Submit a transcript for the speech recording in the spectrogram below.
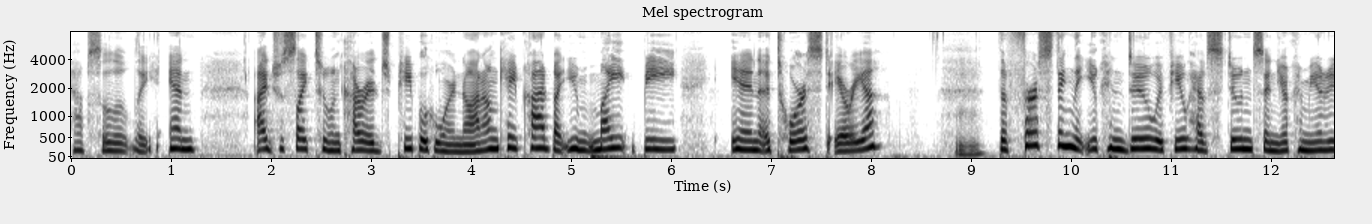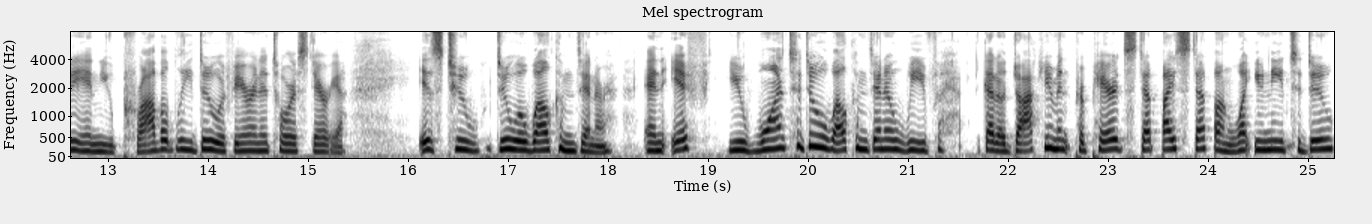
Absolutely. And I'd just like to encourage people who are not on Cape Cod, but you might be in a tourist area. Mm-hmm. The first thing that you can do if you have students in your community, and you probably do if you're in a tourist area, is to do a welcome dinner. And if you want to do a welcome dinner, we've got a document prepared step by step on what you need to do.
